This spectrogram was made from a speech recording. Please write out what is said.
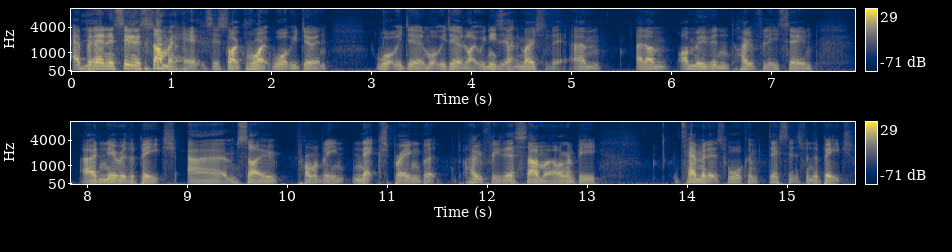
but Yeah. then as soon as summer hits it's like right what are we doing what are we doing what are we doing like we need to make the most of it um and I'm I'm moving hopefully soon uh, nearer the beach um so probably next spring but hopefully this summer I'm gonna be 10 minutes walking distance from the beach.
